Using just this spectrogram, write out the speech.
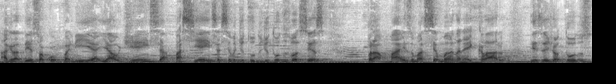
Agradeço a companhia e a audiência, a paciência acima de tudo de todos vocês para mais uma semana, né? E claro, desejo a todos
